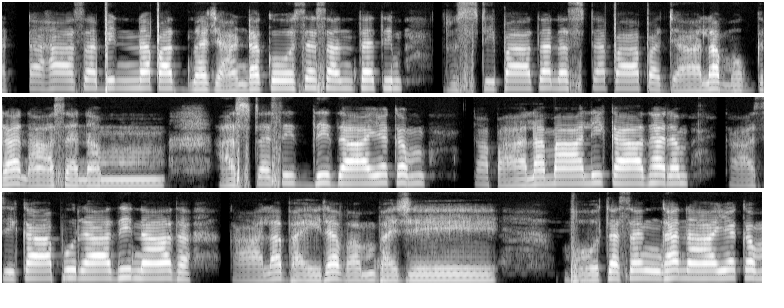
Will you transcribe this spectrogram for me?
अट्टहासभिन्नपद्मजाण्डकोशसन्ततिं दृष्टिपातनष्टपापजालमुग्रनाशनम् अष्टसिद्धिदायकं कपालमालिकाधरं काशिकापुराधिनाथ कालभैरवं भजे भूतसङ्घनायकं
